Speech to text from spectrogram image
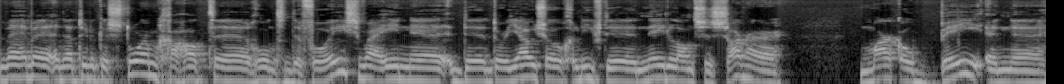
we hebben natuurlijk een storm gehad eh, rond The Voice. Waarin eh, de door jou zo geliefde Nederlandse zanger Marco B. een eh,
